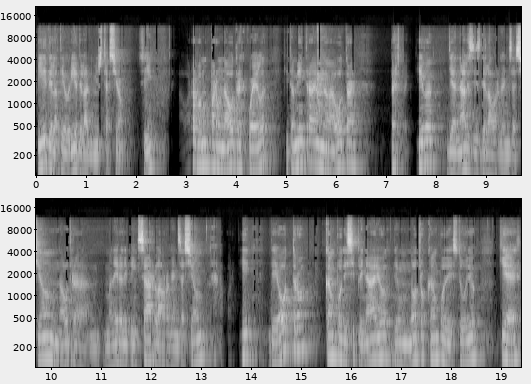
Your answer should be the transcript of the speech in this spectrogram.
y de la teoría de la administración, ¿sí? Vamos para una otra escuela que también trae una otra perspectiva de análisis de la organización, una otra manera de pensar la organización a partir de otro campo disciplinario, de un otro campo de estudio que es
